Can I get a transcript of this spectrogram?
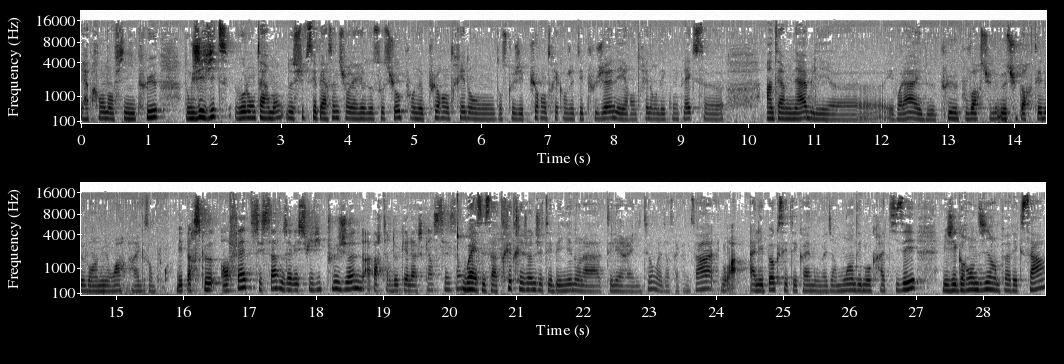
et après, on n'en finit plus. Donc j'évite volontairement de suivre ces personnes sur les réseaux sociaux pour ne plus rentrer dans, ce que j'ai pu rentrer quand j'étais plus jeune et rentrer dans des complexes. Euh, interminable et, euh, et, voilà et de plus pouvoir me supporter devant un miroir par exemple quoi. Mais parce que en fait c'est ça vous avez suivi plus jeune à partir de quel âge? 15-16 ans? Ouais c'est ça très très jeune j'étais baignée dans la télé-réalité on va dire ça comme ça. Bon à, l'époque c'était quand même on va dire moins démocratisé mais j'ai grandi un peu avec ça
